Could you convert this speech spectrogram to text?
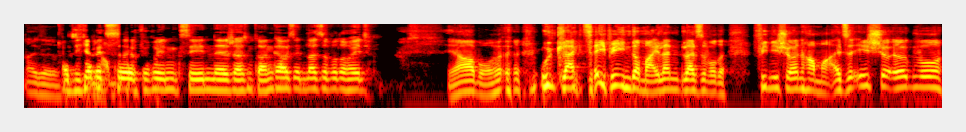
Also, also ich habe jetzt äh, vorhin gesehen, äh, aus dem Krankenhaus entlassen wurde heute. Ja, aber und gleichzeitig in der Mailand entlassen wurde. Finde ich schon Hammer. Also ist schon irgendwo,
